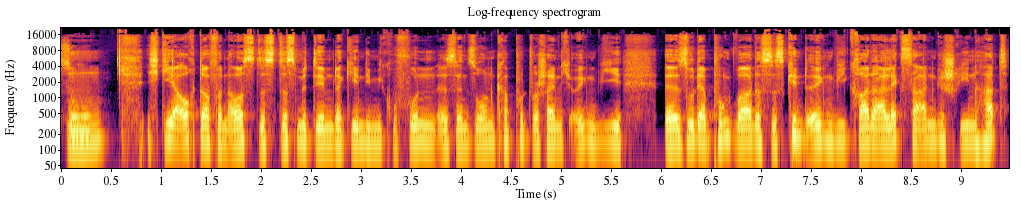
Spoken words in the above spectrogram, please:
so. Mhm. Ich gehe auch davon aus, dass das mit dem, da gehen die Mikrofonsensoren kaputt, wahrscheinlich irgendwie äh, so der Punkt war, dass das Kind irgendwie gerade Alexa angeschrien hat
